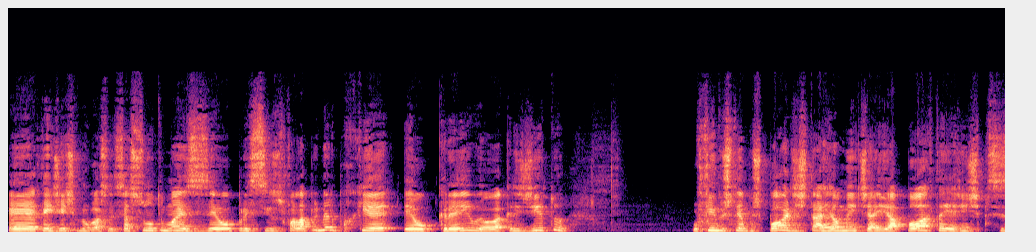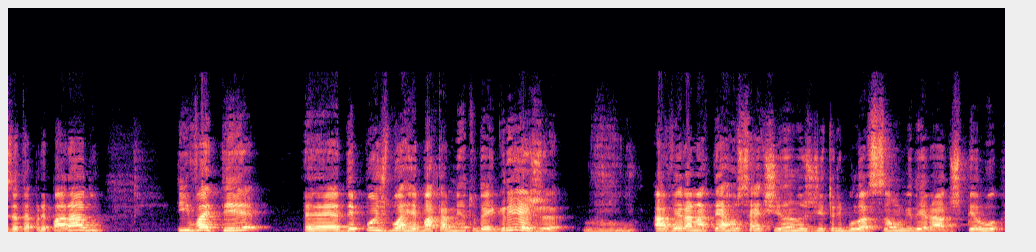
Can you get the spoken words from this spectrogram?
é, tem gente que não gosta desse assunto, mas eu preciso falar primeiro porque eu creio, eu acredito. O fim dos tempos pode estar realmente aí à porta e a gente precisa estar preparado. E vai ter, é, depois do arrebatamento da igreja, haverá na terra os sete anos de tribulação liderados pelo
